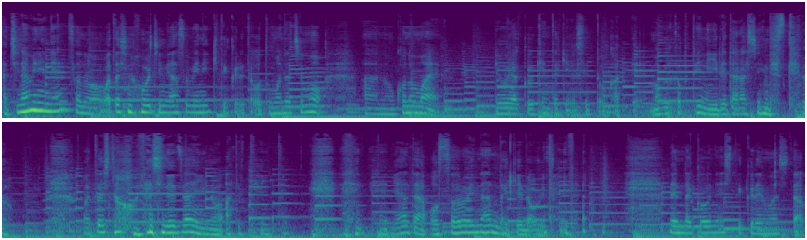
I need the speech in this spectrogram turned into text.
あちなみにねその私のお家に遊びに来てくれたお友達もあのこの前ようやくケンタッキーのセットを買ってマグカップ手に入れたらしいんですけど 私と同じデザインを当てていて「やだお揃いなんだけど」みたいな 連絡をねしてくれました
